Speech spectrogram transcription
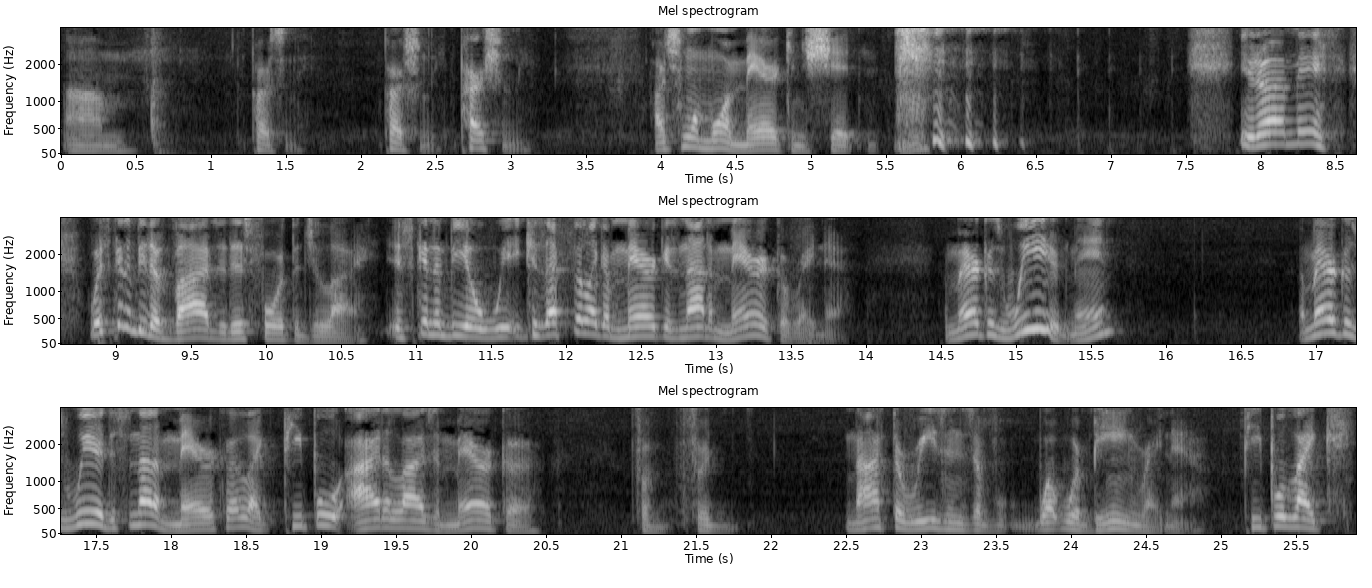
Um, personally, personally, personally, I just want more American shit. you know what I mean? What's gonna be the vibes of this Fourth of July? It's gonna be a weird because I feel like America's not America right now. America's weird, man. America's weird. This is not America. Like people idolize America for for not the reasons of what we're being right now. People like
